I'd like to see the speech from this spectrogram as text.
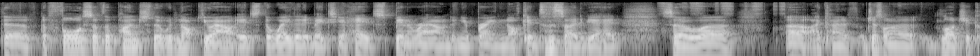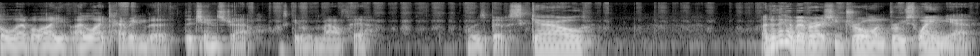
the the force of the punch that would knock you out. It's the way that it makes your head spin around and your brain knock into the side of your head. So uh, uh, I kind of just on a logical level, I I like having the the chin strap. Let's give him a mouth here. Always a bit of a scowl. I don't think I've ever actually drawn Bruce Wayne yet.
